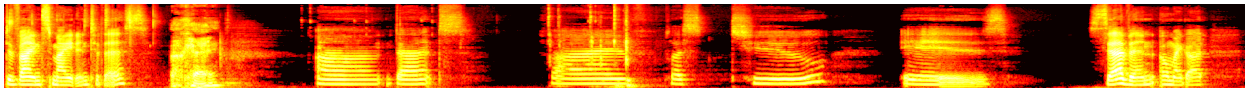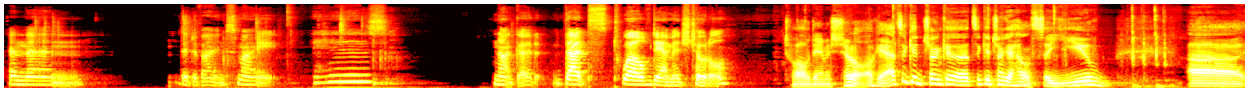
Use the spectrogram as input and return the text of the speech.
Divine Smite into this. Okay. Um, that's 5 plus 2 is 7. Oh my god. And then the Divine Smite is not good. That's 12 damage total. 12 damage total. Okay, that's a good chunk of that's a good chunk of health. So you uh,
